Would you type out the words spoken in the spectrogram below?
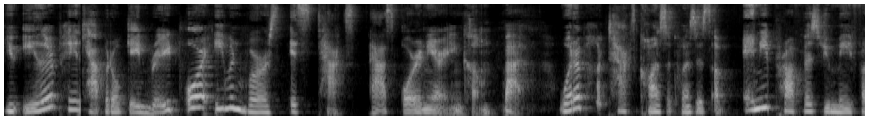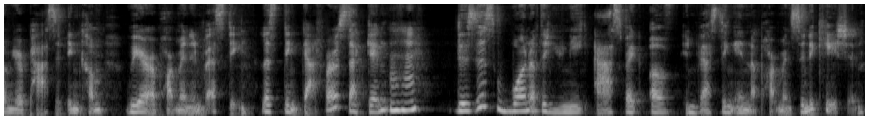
you either pay capital gain rate or even worse, it's taxed as ordinary income. But what about tax consequences of any profits you made from your passive income via apartment investing? Let's think that for a 2nd mm-hmm. This is one of the unique aspects of investing in apartment syndication.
